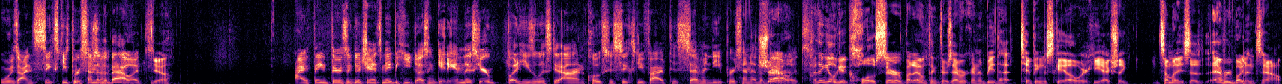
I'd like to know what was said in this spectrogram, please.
was on sixty percent of the ballots. Yeah. I think there's a good chance maybe he doesn't get in this year, but he's listed on close to 65 to 70 percent of the Sure. ballots. I think he'll get closer, but I don't think there's ever going to be that tipping scale where he actually. Somebody says everybody wins now.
